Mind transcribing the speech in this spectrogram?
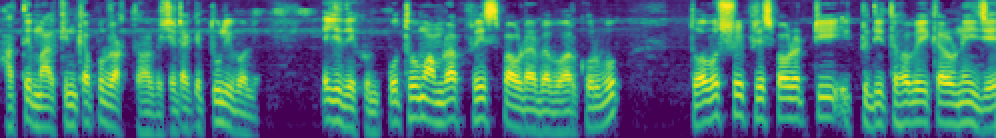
হাতে মার্কিন কাপড় রাখতে হবে, সেটাকে তুলি বলে। এই যে দেখুন, প্রথম আমরা ফ্রেশ পাউডার ব্যবহার করব। তো অবশ্যই ফ্রেশ পাউডারটি একটু দিতে হবে এই কারণেই যে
